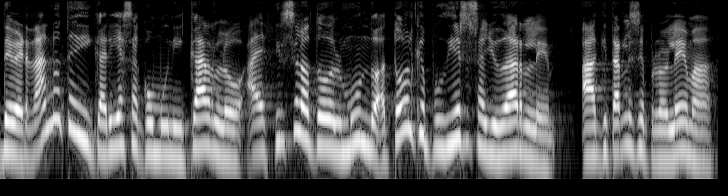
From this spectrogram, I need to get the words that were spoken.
¿De verdad no te dedicarías a comunicarlo, a decírselo a todo el mundo, a todo el que pudieses ayudarle a quitarle ese problema,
